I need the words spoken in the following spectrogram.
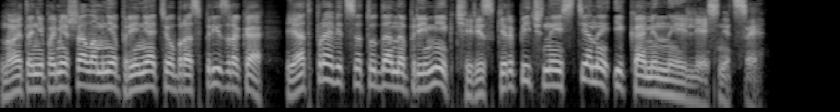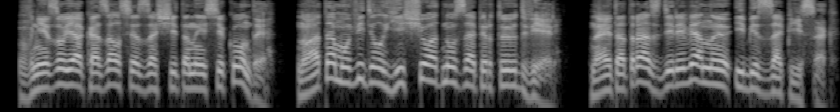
Но это не помешало мне принять образ призрака и отправиться туда напрямик через кирпичные стены и каменные лестницы. Внизу я оказался за считанные секунды, ну а там увидел еще одну запертую дверь, на этот раз деревянную и без записок.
